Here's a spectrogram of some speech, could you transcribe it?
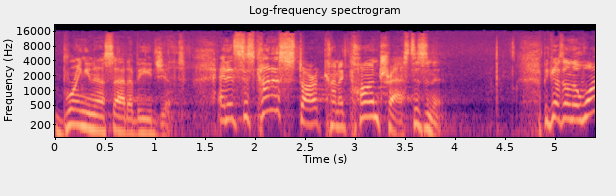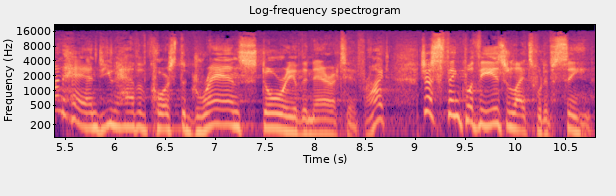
bringing us out of Egypt? And it's this kind of stark kind of contrast, isn't it? Because on the one hand, you have, of course, the grand story of the narrative, right? Just think what the Israelites would have seen.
